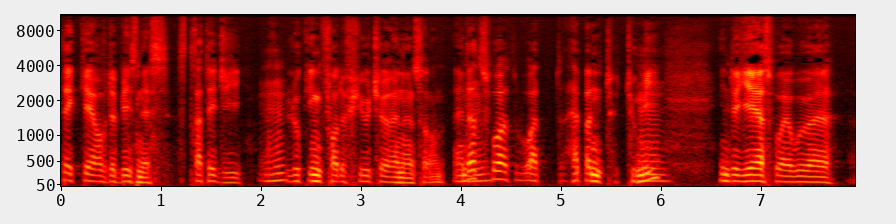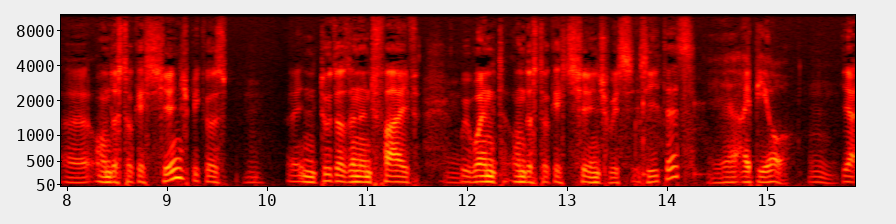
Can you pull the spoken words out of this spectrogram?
take care of the business strategy, mm-hmm. looking for the future, and, and so on. And mm-hmm. that's what what happened to, me mm-hmm. in the years where we were uh, on the stock exchange because mm-hmm. in 2005 mm. we went on the stock exchange with Zetes. Yeah, IPO. Mm. Yeah,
